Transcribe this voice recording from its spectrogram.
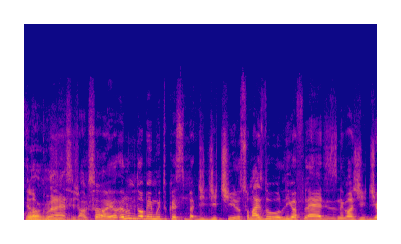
Que loucura, né? Esses jogos são. Eu, eu não me dou bem muito com esse de, de tiro. Eu sou mais do League of Legends, negócio de, de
